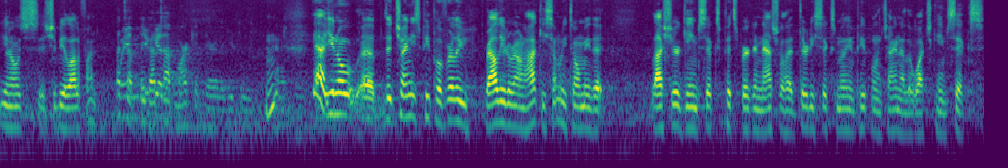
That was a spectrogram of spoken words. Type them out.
you know, it's, it should be a lot of fun. That's a big you get- untapped market there that you can Hmm? kind of. Yeah, you know, uh, the Chinese people have really rallied around hockey. Somebody told me that last year, Game 6, Pittsburgh and Nashville had 36 million people in China that watched Game 6.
